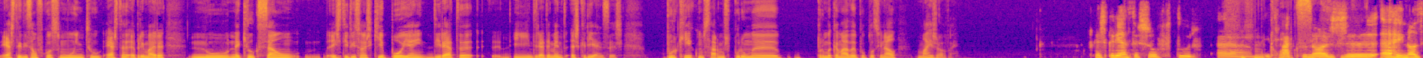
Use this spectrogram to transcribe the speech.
esta edição focou-se muito, esta, a primeira, no, naquilo que são instituições que apoiem direta e indiretamente as crianças. Porquê começarmos por uma, por uma camada populacional mais jovem? Porque as crianças são o futuro um, e de claro facto nós, uh, e, nós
